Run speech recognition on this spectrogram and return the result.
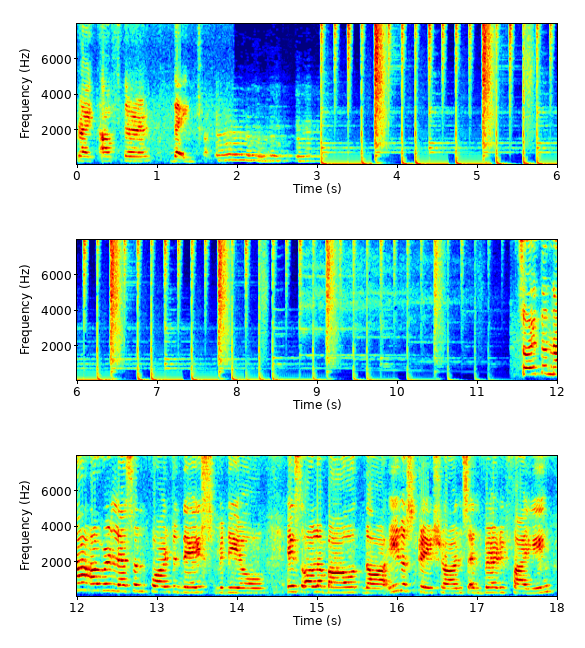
right after the intro. So, ito na, our lesson for today's video is all about the illustrations and verifying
